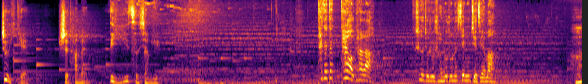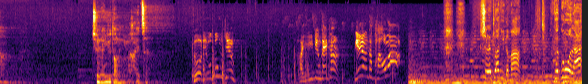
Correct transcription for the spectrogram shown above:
这一天，是他们第一次相遇。太太太太好看了，这就是传说中的仙女姐姐吗？啊！竟然遇到了女孩子。这里有动静，他一定在这儿，别让他跑了。是来抓你的吗？快跟我来！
